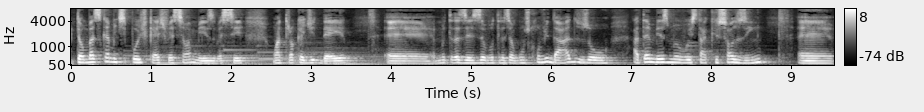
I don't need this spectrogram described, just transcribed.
Então, basicamente, esse podcast vai ser uma mesa, vai ser uma troca de ideia. É, muitas vezes eu vou trazer alguns convidados, ou até mesmo eu vou estar aqui sozinho, é,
